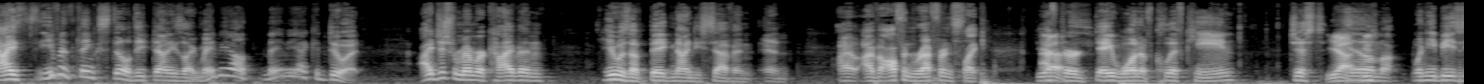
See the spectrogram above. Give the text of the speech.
I th- even think still deep down he's like maybe I'll maybe I could do it. I just remember Kyven, he was a big 97, and I, I've often referenced like Yes. after day one of Cliff Keen, Just Yeah, him uh, when he beats.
